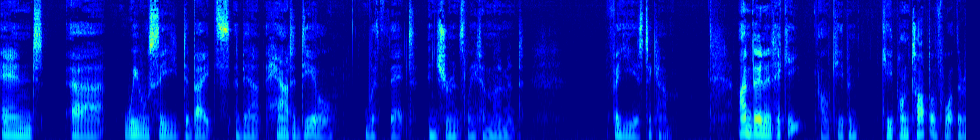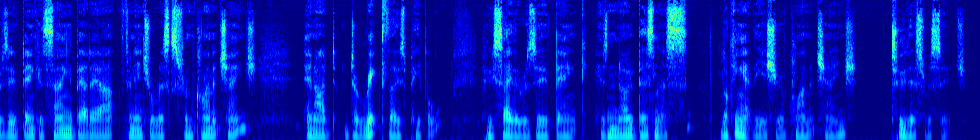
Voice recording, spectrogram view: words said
And uh, we will see debates about how to deal with that insurance letter moment for years to come. I'm Bernard Hickey. I'll keep in, keep on top of what the Reserve Bank is saying about our financial risks from climate change, and I'd direct those people who say the Reserve Bank has no business looking at the issue of climate change to this research.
